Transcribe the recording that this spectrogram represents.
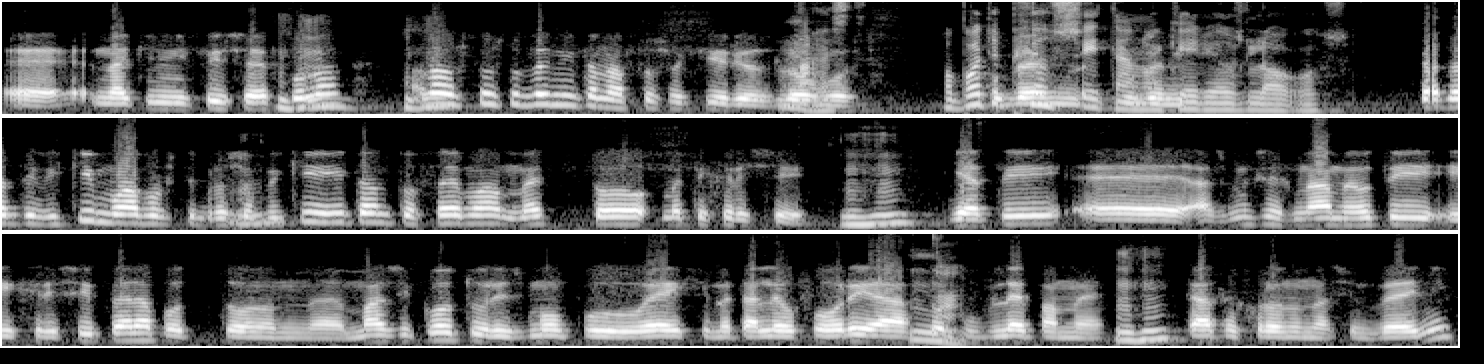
ε, να κινηθείς εύκολα. Αλλά ωστόσο δεν ήταν αυτός ο κύριος λόγος. Οπότε ποιος ήταν ο κύριος λόγος; Κατά τη δική μου άποψη την προσωπική ήταν το θέμα με, το, με τη χρυσή. Γιατί ε, ας μην ξεχνάμε ότι η χρυσή πέρα από τον ε, μαζικό τουρισμό που έχει με τα λεωφορεία αυτό που βλεπαμε κάθε χρόνο να συμβαίνει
